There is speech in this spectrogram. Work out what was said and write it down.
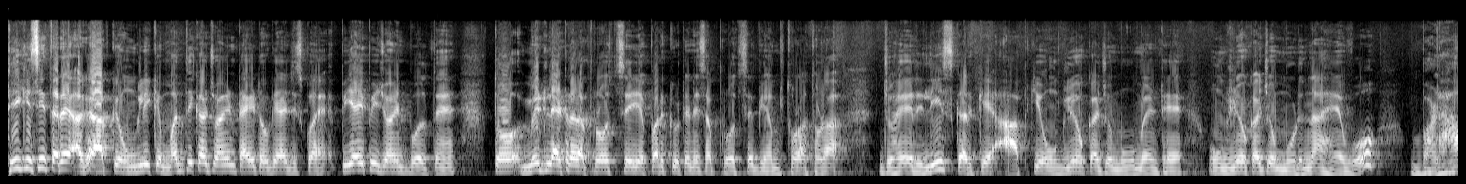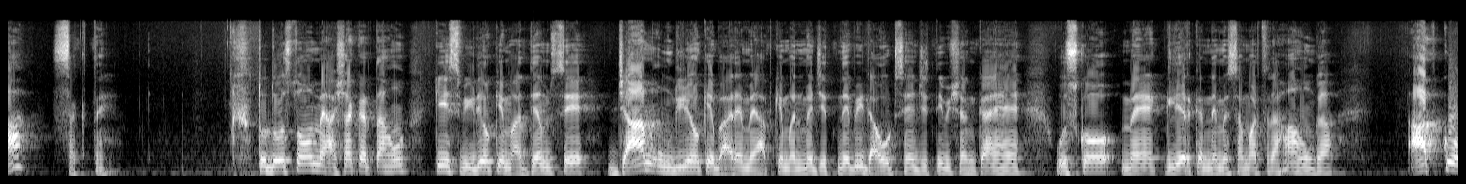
ठीक इसी तरह अगर आपके उंगली के मध्य का जॉइंट टाइट हो गया है, जिसको पीआईपी जॉइंट बोलते हैं तो मिड लेटरल अप्रोच से या परक्यूटेनिस अप्रोच से भी हम थोड़ा थोड़ा जो है रिलीज़ करके आपकी उंगलियों का जो मूवमेंट है, उंगलियों का जो मुड़ना है, वो बढ़ा सकते हैं। तो दोस्तों, मैं आशा करता हूँ कि इस वीडियो के माध्यम से जाम उंगलियों के बारे में आपके मन में जितने भी डाउट्स हैं, जितनी भी शंकाएँ हैं, उसको मैं क्लियर करने में समर्थ रहा हूँगा। आपको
